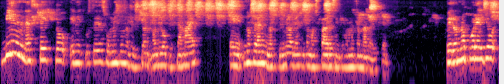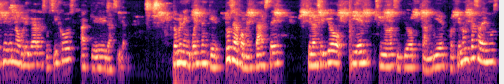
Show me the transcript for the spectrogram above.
bien en el aspecto en el que ustedes fomentan una religión, no digo que está mal, eh, no serán ni los primeros ni los padres en que fomentan una religión. Pero no por ello a obligar a sus hijos a que la sigan. Tomen en cuenta que tú se la fomentaste, si la siguió bien, si no la siguió también, porque nunca sabemos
